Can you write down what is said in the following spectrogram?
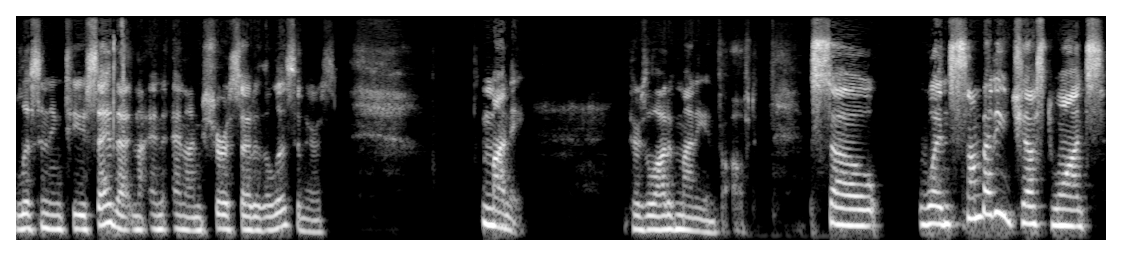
listening to you say that, and, and and I'm sure so do the listeners. Money, there's a lot of money involved, so when somebody just wants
